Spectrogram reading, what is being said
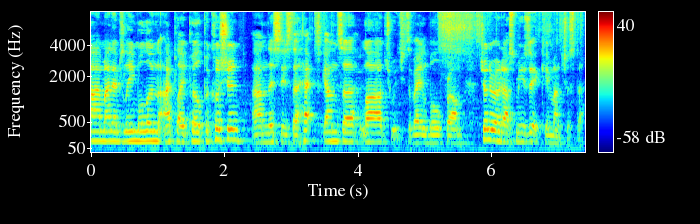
Hi, my name's Lea Mullen. I play Pearl Percussion, and this is the Hex Ganza Large, which is available from Johnny Roadhouse Music in Manchester.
